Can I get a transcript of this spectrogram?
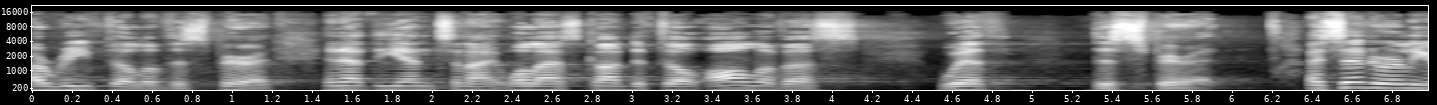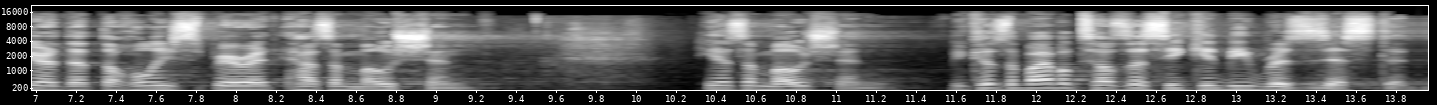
a refill of the Spirit. And at the end tonight, we'll ask God to fill all of us with the Spirit. I said earlier that the Holy Spirit has emotion. He has emotion because the Bible tells us he can be resisted.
